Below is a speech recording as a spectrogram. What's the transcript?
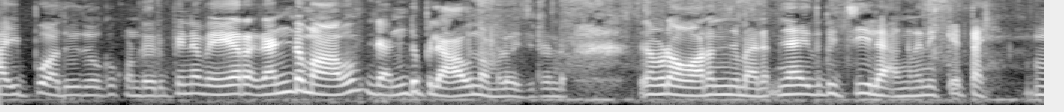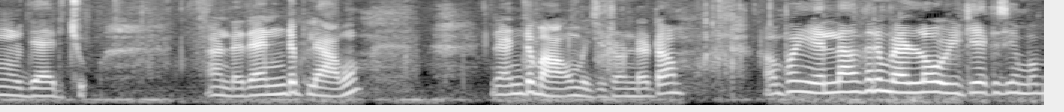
പൈപ്പും അതും ഇതൊക്കെ കൊണ്ടുവരും. പിന്നെ വേറെ രണ്ട് മാവും രണ്ട് പ്ലാവും നമ്മൾ വെച്ചിട്ടുണ്ട്. നമ്മുടെ ഓറഞ്ച് മരം. ഞാൻ ഇത് പിച്ചിയില്ല. അങ്ങനെ നിൽക്കട്ടെ വിചാരിച്ചു. ഉണ്ട് രണ്ട് പ്ലാവും രണ്ട് മാവും വെച്ചിട്ടുണ്ട് കേട്ടോ. അപ്പോൾ എല്ലാത്തിനും വെള്ളം ഒഴിക്കുകയൊക്കെ ചെയ്യുമ്പോൾ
